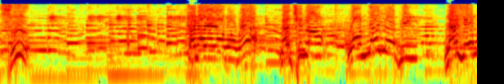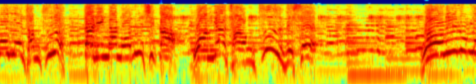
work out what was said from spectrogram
是。来来来来，我问，那听了王爷有评，那些我有长子，到另外我们去搞王爷长子的事。王维龙有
